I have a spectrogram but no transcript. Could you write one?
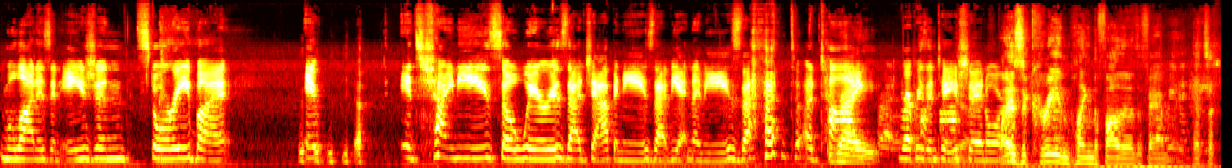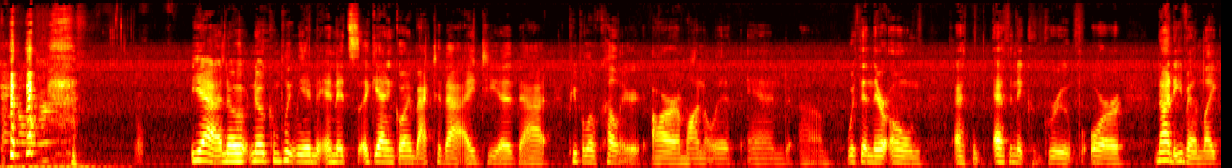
Mulan is an Asian story, but it yeah, it's Chinese, so where is that Japanese, that Vietnamese, that a Thai Right. representation or Why is a Korean playing the father of the family? That's a, yeah, no, no, completely, and, and it's again going back to that idea that people of color are a monolith and um, within their own ethnic, ethnic group, or not even like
